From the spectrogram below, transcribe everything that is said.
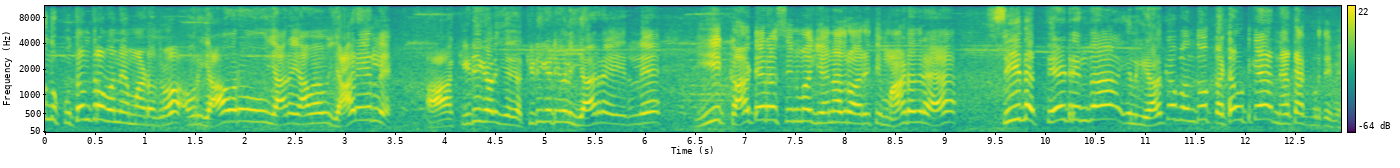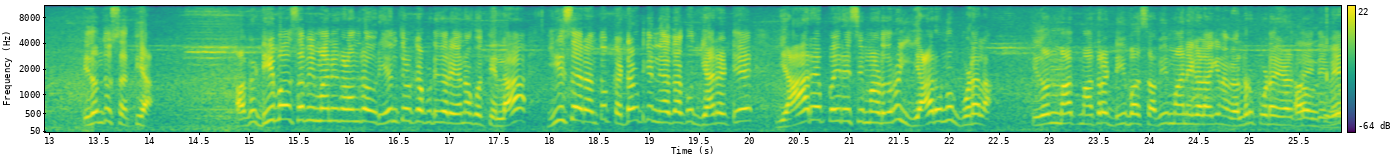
ಒಂದು ಕುತಂತ್ರವನ್ನೇ ಮಾಡಿದ್ರು. ಅವ್ರು ಯಾರು, ಯಾರೇ, ಯಾವ್ಯಾವ, ಯಾರೇ ಇರಲಿ, ಆ ಕಿಡಿಗಳಿಗೆ, ಕಿಡಿಗೇಡಿಗಳು ಯಾರೇ ಇರಲಿ, ಈ ಕಾಟೇರ ಸಿನಿಮಾಗೆ ಏನಾದರೂ ಆ ರೀತಿ ಮಾಡಿದ್ರೆ ಸೀದಾ ತೇಡ್ರಿಂದ ಇಲ್ಲಿಗೆ ಎಳ್ಕೊಬಂದು ಕಟೌಟ್ಗೆ ಹಾಕ್ಬಿಡ್ತೀವಿ. ಇದೊಂದು ಸತ್ಯ. ಅದು ಡಿ ಬಾಸ್ ಅಭಿಮಾನಿಗಳು ಅಂದ್ರೆ ಅವ್ರು ಏನು ತಿಳ್ಕೊಬಿಟ್ಟಿದ್ದಾರೆ ಏನೋ ಗೊತ್ತಿಲ್ಲ. ಈ ಸರ್ ಅಂತೂ ಕಟೌಟ್ಗೆ ನೇತಾಕೋದು ಗ್ಯಾರಂಟಿ ಯಾರೇ ಪೈರಸಿ ಮಾಡಿದ್ರು ಯಾರೂ ಬಿಡಲ್ಲ. ಇದೊಂದು ಮಾತು ಮಾತ್ರ ಡಿ ಬಾಸ್ ಅಭಿಮಾನಿಗಳಾಗಿ ನಾವೆಲ್ಲರೂ ಕೂಡ ಹೇಳ್ತಾ ಇದ್ದೀವಿ.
